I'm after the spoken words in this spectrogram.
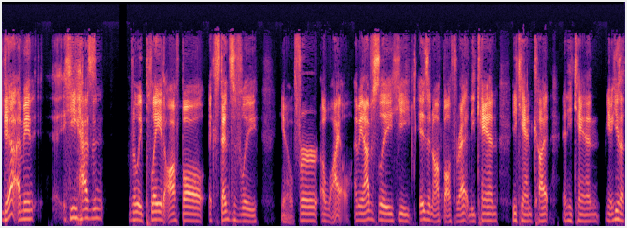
Yeah, I mean, he hasn't really played off ball extensively, you know, for a while. I mean, obviously he is an off ball threat and he can he can cut and he can, you know, he's a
